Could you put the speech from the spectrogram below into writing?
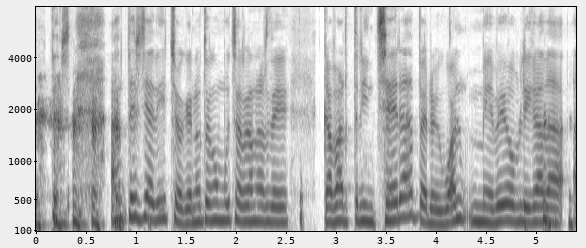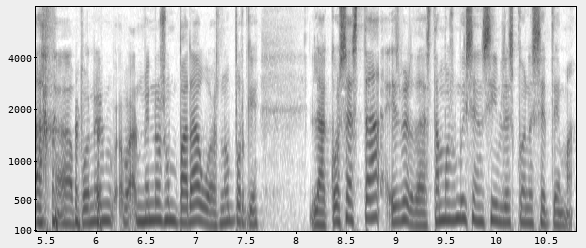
antes, ya he dicho que no tengo muchas ganas de cavar trinchera, pero igual me veo obligada a poner al menos un paraguas, ¿no? Porque la cosa está, es verdad, estamos muy sensibles con ese tema.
